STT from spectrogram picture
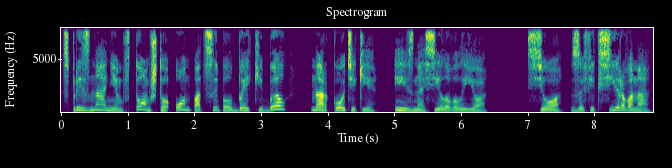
с признанием в том, что он подсыпал Бекки Белл наркотики и изнасиловал ее. Все зафиксировано.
